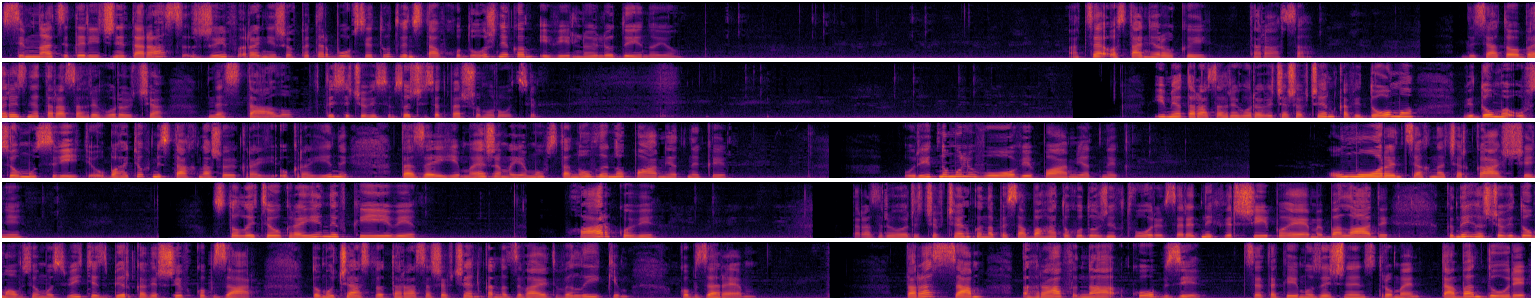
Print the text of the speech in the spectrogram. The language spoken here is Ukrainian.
17-річний Тарас жив раніше в Петербурзі. Тут він став художником і вільною людиною. А це останні роки Тараса. 10 березня Тараса Григоровича не стало в 1861 році. Ім'я Тараса Григоровича Шевченка відомо, відоме у всьому світі. У багатьох містах нашої України та за її межами йому встановлено пам'ятники. У рідному Львові пам'ятник, у Моренцях на Черкащині, в столиці України в Києві, в Харкові. Тарас Григорович Шевченко написав багато художніх творів, серед них вірші, поеми, балади. Книга, що відома у всьому світі, збірка віршів Кобзар. Тому часто Тараса Шевченка називають великим кобзарем. Тарас сам грав на кобзі, це такий музичний інструмент, та бандурі.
